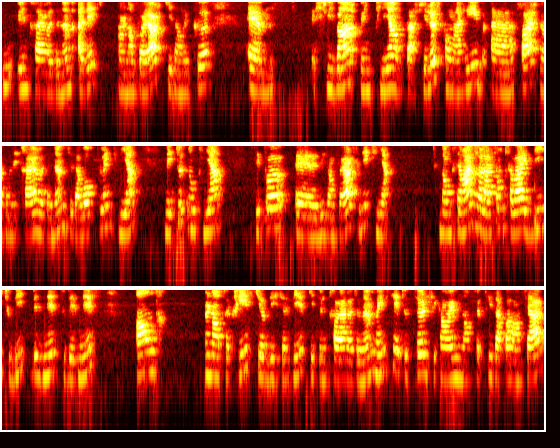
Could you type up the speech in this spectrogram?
ou une travailleur autonome avec un employeur qui est dans le cas euh, suivant une cliente. Parce que là, ce qu'on arrive à faire quand on est travailleur autonome, c'est d'avoir plein de clients, mais tous nos clients, c'est pas euh, des employeurs, c'est des clients. Donc, c'est vraiment une relation de travail B2B, business to business, entre une entreprise qui offre des services, qui est une travailleur autonome, même si elle est toute seule, c'est quand même une entreprise à part entière,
